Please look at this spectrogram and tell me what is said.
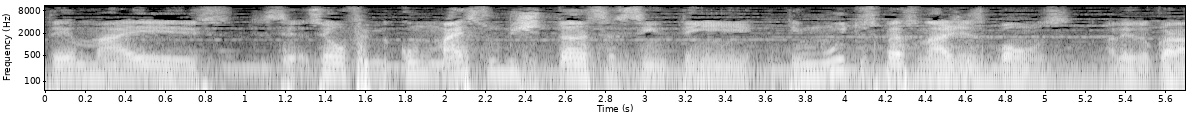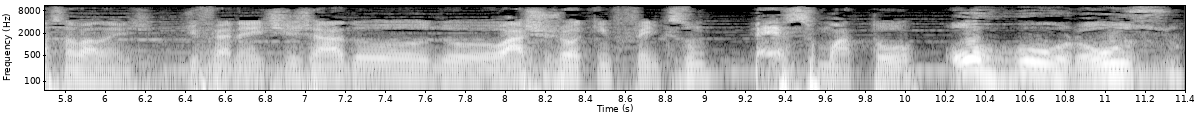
ter mais. Ser, ser um filme com mais substância, assim. Tem, tem muitos personagens bons ali no Coração Valente. Diferente já do. do eu acho Joaquim Fênix um péssimo ator, horroroso.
